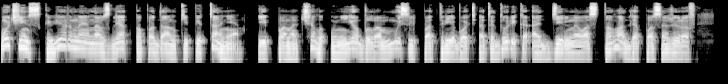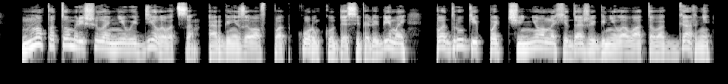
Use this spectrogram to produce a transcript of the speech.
Очень скверное, на взгляд попаданки, питание. и поначалу у нее была мысль потребовать от Эдорика отдельного стола для пассажиров, но потом решила не выделываться, организовав подкормку для себя любимой, подруги подчиненных и даже гниловатого Гарни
